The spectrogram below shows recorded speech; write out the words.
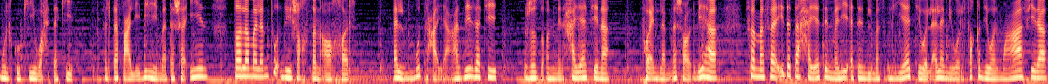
ملكك وحدك. فلتفعلي به ما تشائين طالما لم تؤذي شخصا آخر. المتعة يا عزيزتي جزء من حياتنا وإن لم نشعر بها فما فائدة حياة مليئة بالمسؤوليات والألم والفقد والمعافرة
